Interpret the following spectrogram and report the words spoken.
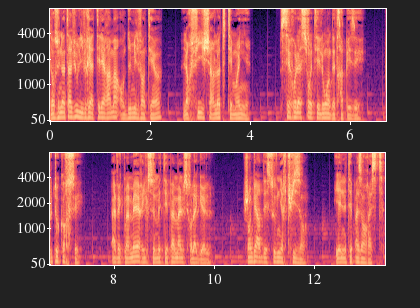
Dans une interview livrée à Télérama en 2021, leur fille Charlotte témoigne Ses relations étaient loin d'être apaisées, plutôt corsées. Avec ma mère, il se mettait pas mal sur la gueule. J'en garde des souvenirs cuisants, et elle n'était pas en reste.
